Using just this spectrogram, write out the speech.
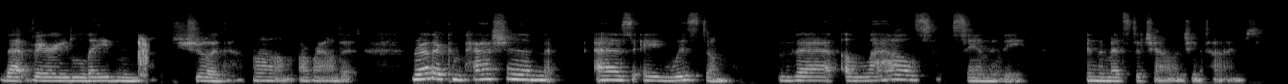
that very laden should um, around it. Rather, compassion as a wisdom that allows sanity in the midst of challenging times.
